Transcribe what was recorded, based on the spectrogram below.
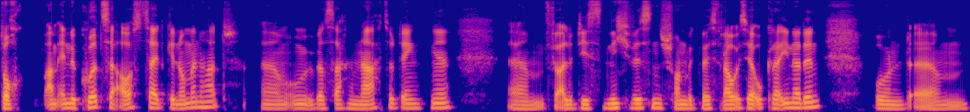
doch am Ende kurze Auszeit genommen hat, ähm, um über Sachen nachzudenken. Ähm, für alle, die es nicht wissen, Sean McVays Frau ist ja Ukrainerin und ähm,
